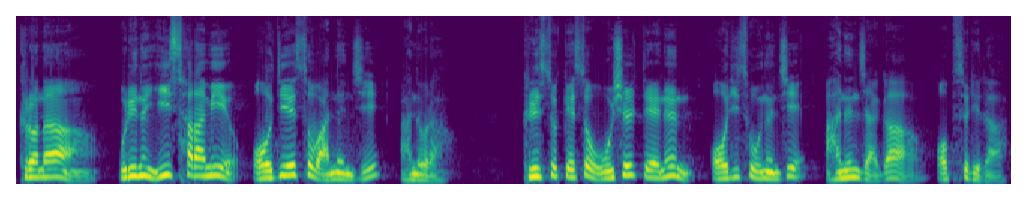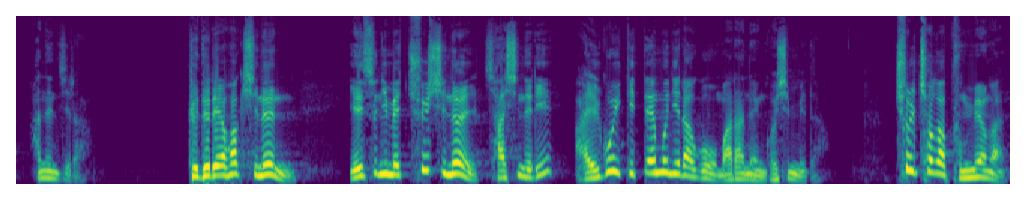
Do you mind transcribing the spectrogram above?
그러나 우리는 이 사람이 어디에서 왔는지 아노라. 그리스도께서 오실 때에는 어디서 오는지 아는 자가 없으리라 하는지라. 그들의 확신은 예수님의 출신을 자신들이 알고 있기 때문이라고 말하는 것입니다. 출처가 분명한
